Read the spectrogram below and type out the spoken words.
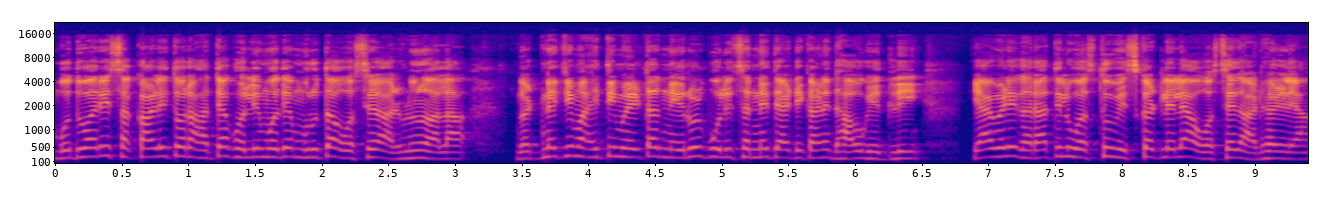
बुधवारी सकाळी तो राहत्या खोलीमध्ये मृत अवस्थेत आढळून आला. घटनेची माहिती मिळताच नेरूळ पोलिसांनी त्या ठिकाणी धाव घेतली. यावेळी घरातील वस्तू विस्कटलेल्या अवस्थेत आढळल्या.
